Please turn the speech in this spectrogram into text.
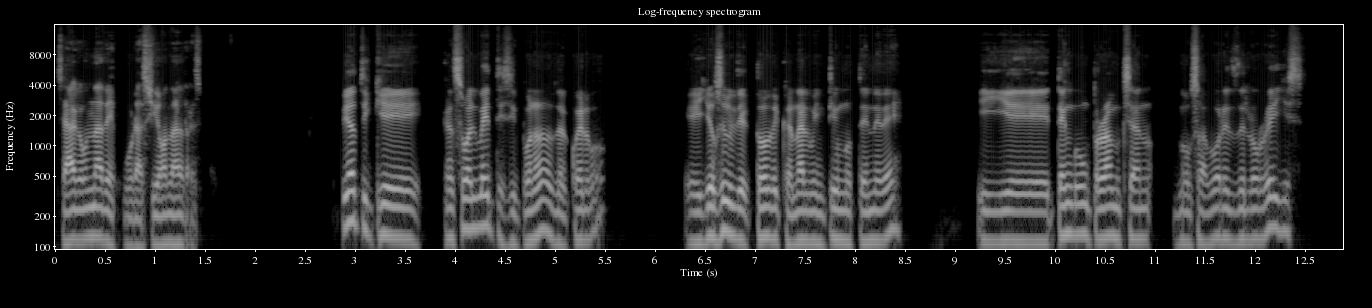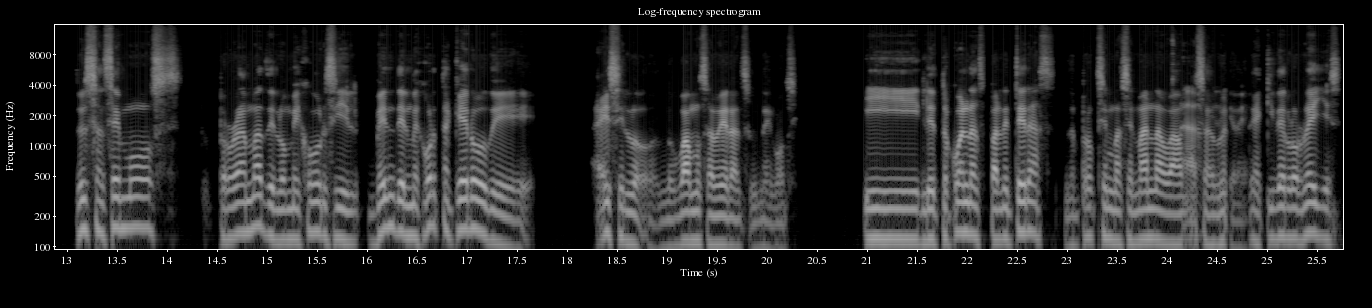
se haga una depuración al respecto. Fíjate que casualmente, si ponemos de acuerdo, eh, yo soy el director de Canal 21 TND y eh, tengo un programa que se llama Los Sabores de los Reyes. Entonces hacemos programas de lo mejor. Si vende el mejor taquero de a ese lo, vamos a ver a su negocio. Y le tocó en las paleteras. La próxima semana vamos ah, a ver de aquí de los Reyes.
